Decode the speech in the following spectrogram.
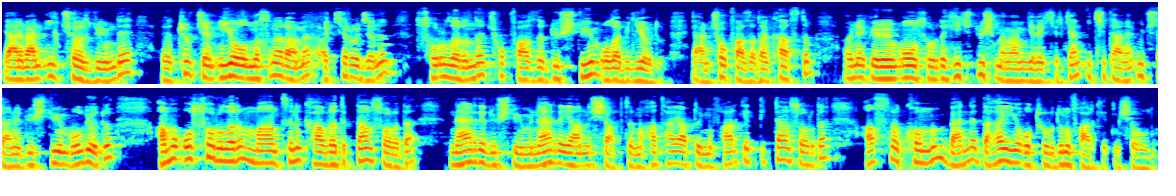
Yani ben ilk çözdüğümde e, Türkçem iyi olmasına rağmen Aker Hoca'nın sorularında çok fazla düştüğüm olabiliyordu. Yani çok fazladan kastım. Örnek veriyorum 10 soruda hiç düşmemem gerekirken 2 tane 3 tane düştüğüm oluyordu. Ama o soruların mantığını kavradıktan sonra da nerede düştüğümü, nerede yanlış yaptığımı, hata yaptığımı fark ettikten sonra da aslında konunun bende daha iyi oturduğunu fark etmiş oldum.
